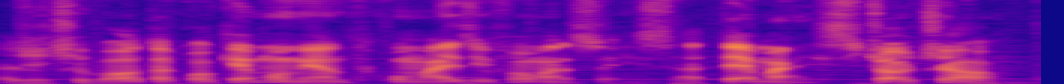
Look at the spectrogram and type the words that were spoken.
A gente volta a qualquer momento com mais informações. Até mais. Tchau, tchau.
